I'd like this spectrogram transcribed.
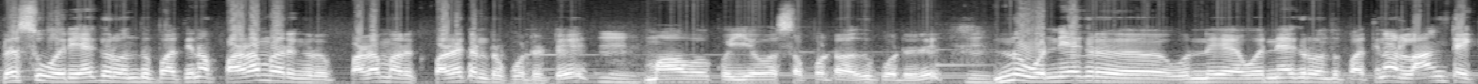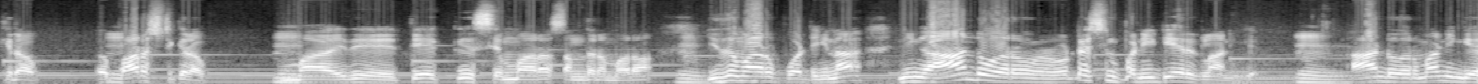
ப்ளஸ் ஒரு ஏக்கர் வந்து பார்த்தீங்கன்னா பழமரங்கிற பழமர பழக்கன்று போட்டுட்டு. மாவோ கொய்யாவோ சப்போட்டோ அது போட்டுட்டு. இன்னும் one acre one one acre வந்து பார்த்தீங்கன்னா லாங் டேக் கிராப். Forest crop. இது தேக்கு செம்மரம் சந்தன மரம். இது மாதிரி போட்டிங்கன்னா நீங்க ஆண்டு வரம் ரொட்டேஷன் பண்ணிட்டே இருக்கலாம் நீங்க. ஆண்டு வரமா நீங்க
